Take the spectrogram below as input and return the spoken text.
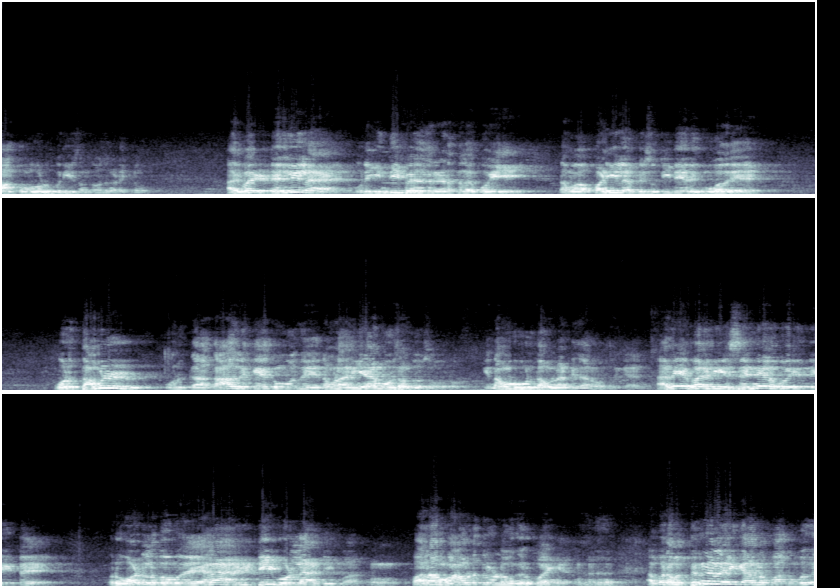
பார்க்கும்போது ஒரு பெரிய சந்தோஷம் கிடைக்கும். அது மாதிரி டெல்லியில் ஒரு ஹிந்தி பேசுகிற இடத்துல போய் நம்ம பணியில் அப்படி சுற்றிக்கிட்டே இருக்கும்போது ஒரு தமிழ் ஒரு கா காதில் கேட்கும்போது நம்மளை அறியாமல் ஒரு சந்தோஷம் வரும். நம்ம ஊர் தமிழ்நாட்டுக்காரன் வந்திருக்காங்க அதே மாதிரி நீங்கள் சென்னையில் போய் இருந்துக்கிட்டு ஒரு ஹோட்டலில் போகும்போது ஏன்னா ரெண்டு டீ போடல அப்படிம்பா பல மாவட்டத்தில் உள்ளவங்க இருப்பாங்க. அப்போ நம்ம திருநெல்வேலிக்காரனை பார்க்கும்போது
